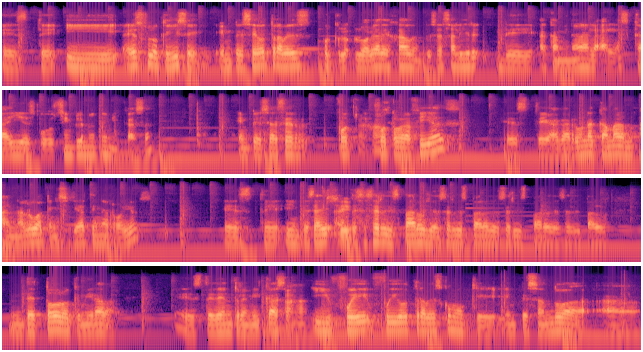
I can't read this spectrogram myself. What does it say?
Este, y es lo que hice. Empecé otra vez, porque lo, había dejado, empecé a salir de, a caminar a, las calles o simplemente en mi casa. Empecé a hacer fotografías, este, agarré una cámara análoga que ni siquiera tiene rollos este, y empecé a, empecé a hacer disparos y a hacer disparos y a hacer disparos y a hacer disparos de todo lo que miraba este, dentro de mi casa. Y fue, fui otra vez como que empezando a,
